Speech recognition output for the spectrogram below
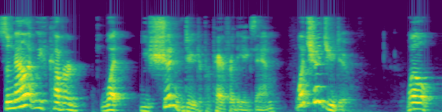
So now that we've covered what you shouldn't do to prepare for the exam, what should you do? Well,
